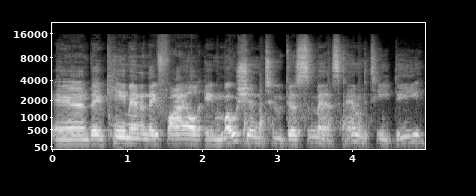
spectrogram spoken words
And they came in and they filed a motion to dismiss, MTD,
